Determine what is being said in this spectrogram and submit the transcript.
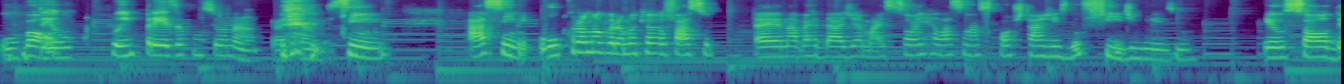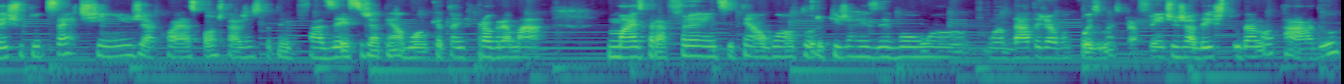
O Bom, teu, tua empresa funcionando, praticamente. Sim. Assim, o cronograma que eu faço, é, na verdade, é mais só em relação às postagens do feed mesmo. Eu só deixo tudo certinho, já quais as postagens que eu tenho que fazer, se já tem alguma que eu tenho que programar mais para frente, se tem alguma autora que já reservou uma, uma data de alguma coisa mais para frente, eu já deixo tudo anotado.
